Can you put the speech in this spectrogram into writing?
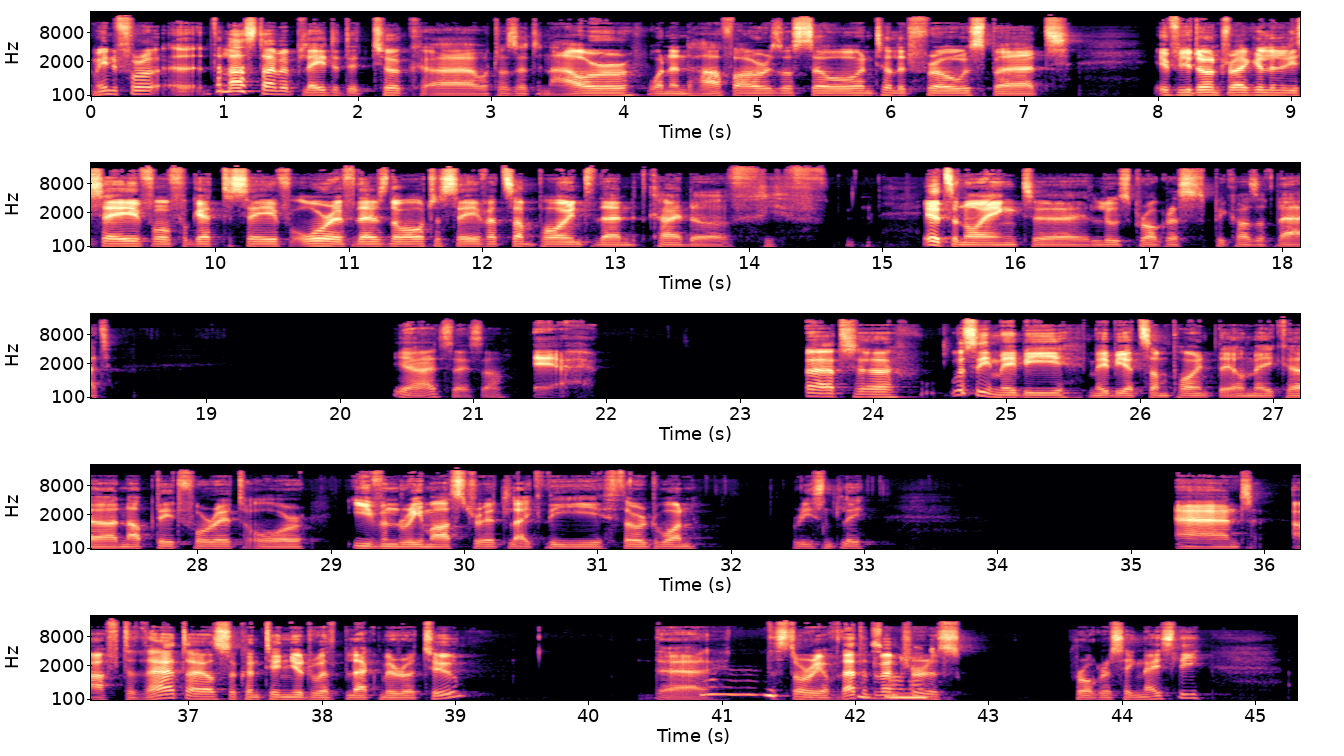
I mean, for uh, the last time I played it, it took uh, what was it, an hour, one and a half hours or so until it froze. But if you don't regularly save or forget to save, or if there's no autosave at some point, then it kind of it's annoying to lose progress because of that. Yeah, I'd say so. Yeah, but uh, we'll see. Maybe maybe at some point they'll make uh, an update for it, or even remaster it like the third one recently. And after that, I also continued with Black Mirror 2. The, the story of that adventure is progressing nicely.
